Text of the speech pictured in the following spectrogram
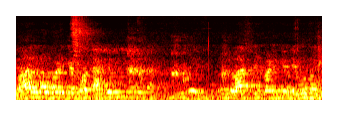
માલ નો ભડકે ખોટા વાસની ભડકે એવું ન.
